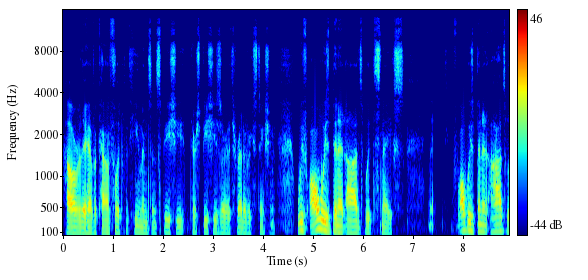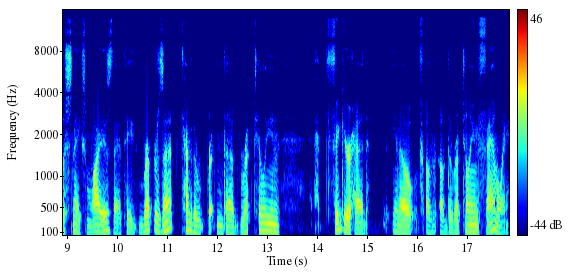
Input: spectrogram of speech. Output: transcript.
However, they have a conflict with humans and species their species are a threat of extinction. We've always been at odds with snakes. We've always been at odds with snakes. And why is that? They represent kind of the the reptilian figurehead, you know, of, of the reptilian family.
